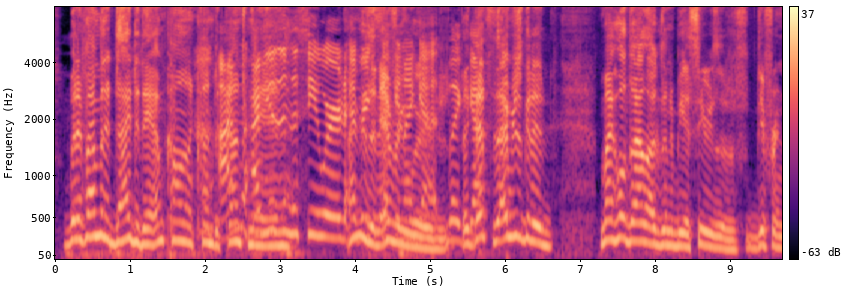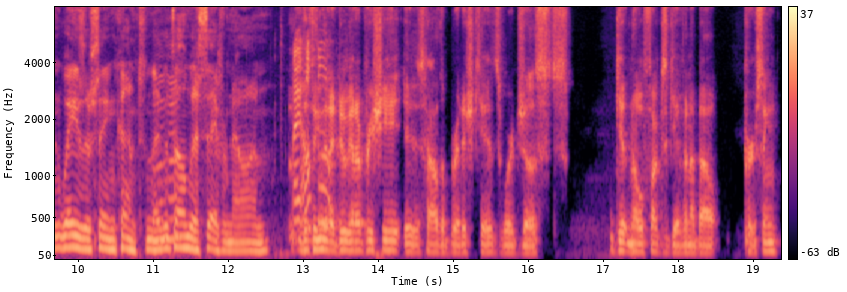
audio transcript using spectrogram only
But if I'm gonna die today, I'm calling a cunt a I'm, cunt, man. I'm using the c word I'm every using second every I word. get. Like, Like, yeah. that's I'm just gonna. My whole dialogue's gonna be a series of different ways of saying cunt. Like, That's mm-hmm. all I'm gonna say from now on. I the thing that I do gotta appreciate is how the British kids were just get no fucks given about cursing.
